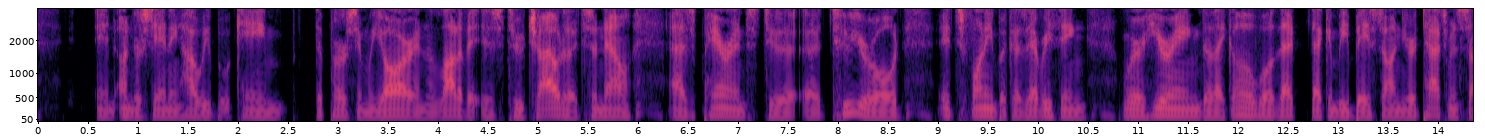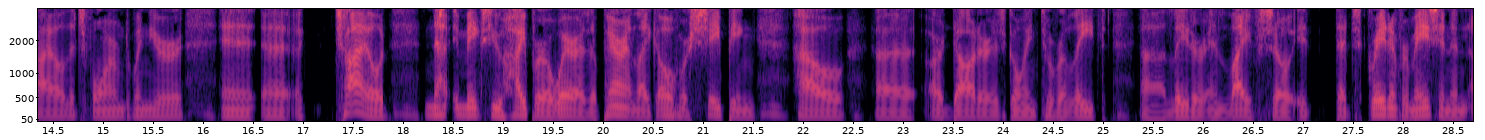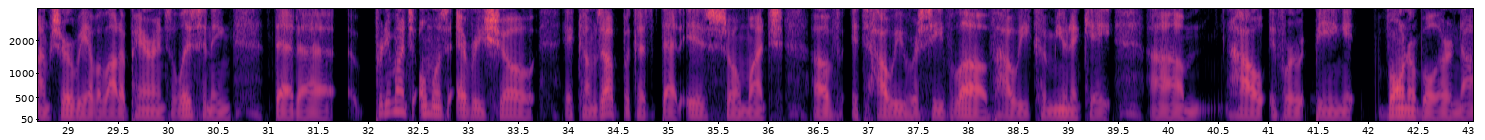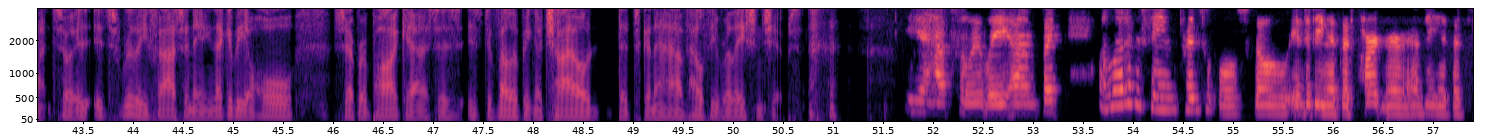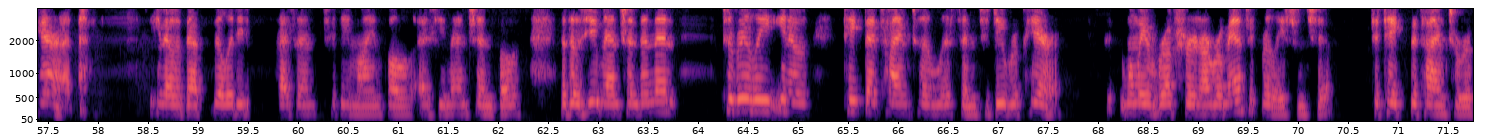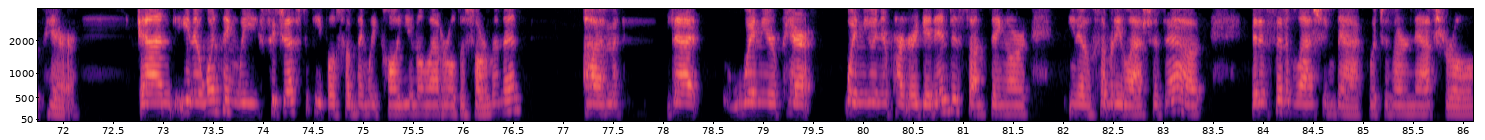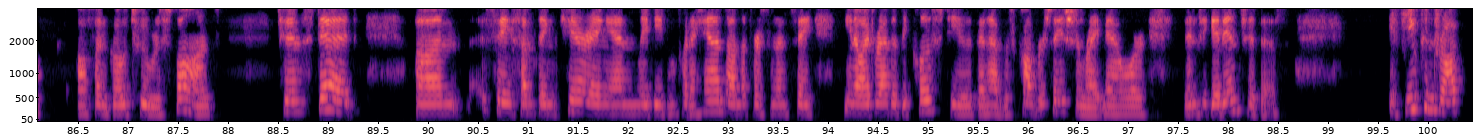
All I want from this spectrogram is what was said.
and understanding how we became the person we are and a lot of it is through childhood so now as parents to a, two-year-old it's funny because everything we're hearing they're like oh well that that can be based on your attachment style that's formed when you're a, a child now it makes you hyper aware as a parent like oh we're shaping how uh, our daughter is going to relate uh, later in life. So it that's great information and i'm sure we have a lot of parents listening that uh, pretty much almost every show it comes up because that is so much of it's how we receive love how we communicate um, how if we're being vulnerable or not so it, it's really fascinating that could be a whole separate podcast is is developing a child that's going to have healthy relationships Yeah, absolutely. Um, but a lot of the same principles go into being a good partner and being a good parent. You know, that ability to be present, to be mindful, as you mentioned, both those you mentioned, and then to really, you know, take that time to listen, to do repair. When we have rupture in our romantic relationship, to take the time to repair. And, you know, one thing we suggest to people something we call unilateral disarmament. Um, that when your parent, when you and your partner get into something or, you know, somebody lashes out, that instead of lashing back, which is our natural, often go to response, to instead um, say something caring and maybe even put a hand on the person and say, you know, I'd rather be close to you than have this conversation right now or than to get into this. If you can drop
